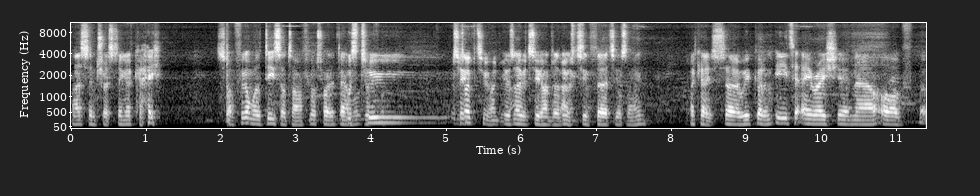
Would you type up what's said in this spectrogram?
That's interesting. Okay. So I forgot what the decel time. I forgot to write it down. It was two. It was Two- over 200. It was over 200. I think it was makes 230 or something. Okay, so we've got an E to A ratio now of uh,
